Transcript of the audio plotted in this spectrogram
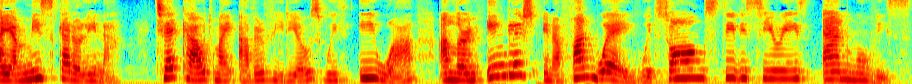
I am Miss Carolina. Check out my other videos with Ewa and learn English in a fun way with songs, TV series, and movies.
